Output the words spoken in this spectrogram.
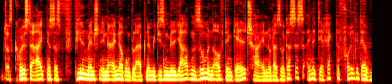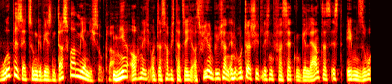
das größte Ereignis, das vielen Menschen in Erinnerung bleibt, ne? mit diesen Milliardensummen auf den Geldscheinen oder so. Das ist eine direkte Folge der Ruhrbesetzung gewesen. Das war mir nicht so klar. Mir auch nicht. Und das habe ich tatsächlich aus vielen Büchern in unterschiedlichen Facetten gelernt. Das ist eben so,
